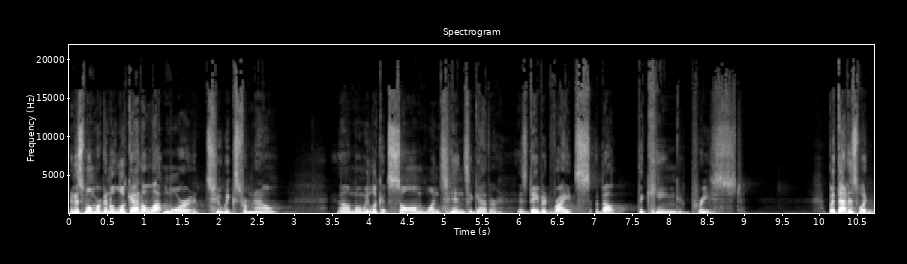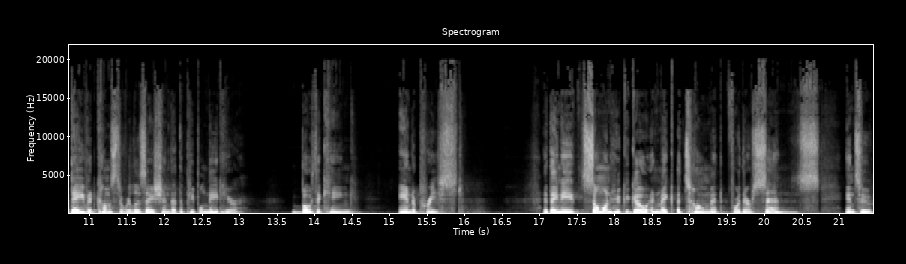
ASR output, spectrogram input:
And it's one we're going to look at a lot more two weeks from now um, when we look at Psalm 110 together, as David writes about the king priest. But that is what David comes to realization that the people need here both a king and a priest. They need someone who could go and make atonement for their sins and to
